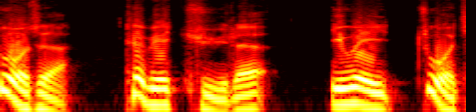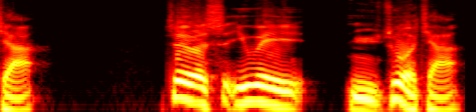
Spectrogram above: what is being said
作者特别举了一位作家，这是一位女作家，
